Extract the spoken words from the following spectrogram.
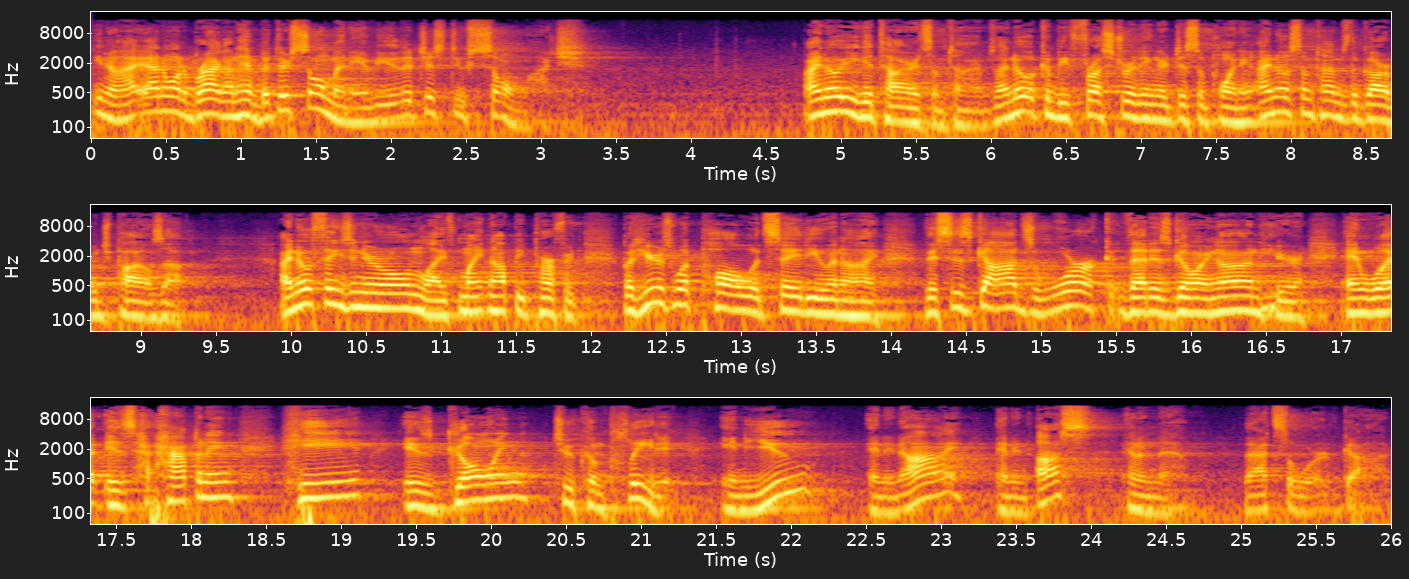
you know, I, I don't want to brag on him, but there's so many of you that just do so much. I know you get tired sometimes. I know it can be frustrating or disappointing. I know sometimes the garbage piles up. I know things in your own life might not be perfect, but here's what Paul would say to you and I this is God's work that is going on here. And what is happening, He is going to complete it in you and in I and in us and in them. That's the Word of God.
